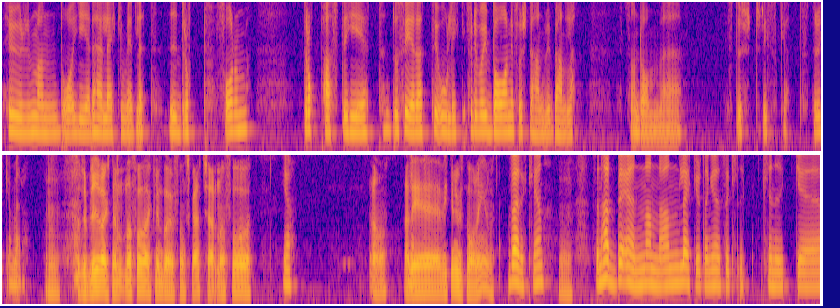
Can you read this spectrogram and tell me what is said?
hur man då ger det här läkemedlet i droppform dropphastighet, doserat till olika, för det var ju barn i första hand vi behandlade. Som de eh, störst risk att stryka med. Då. Mm. Så det blir verkligen, man får verkligen börja från scratch här. Man får... Ja. Ja, ja det är, vilken utmaning. Verkligen. Mm. Sen hade en annan Läkare utan gränser klinik eh,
